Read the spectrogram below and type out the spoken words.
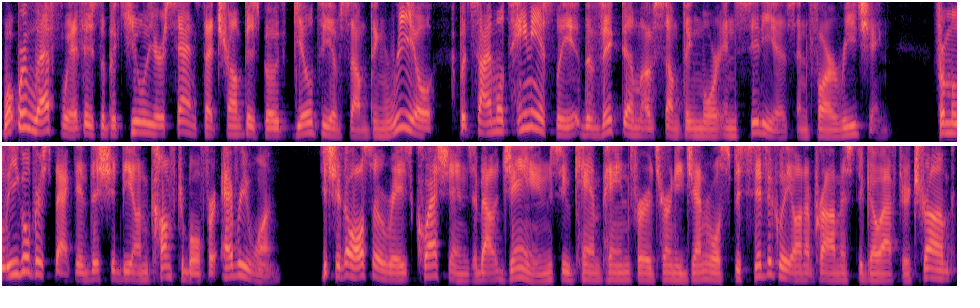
What we're left with is the peculiar sense that Trump is both guilty of something real, but simultaneously the victim of something more insidious and far reaching. From a legal perspective, this should be uncomfortable for everyone. It should also raise questions about James, who campaigned for attorney general specifically on a promise to go after Trump,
